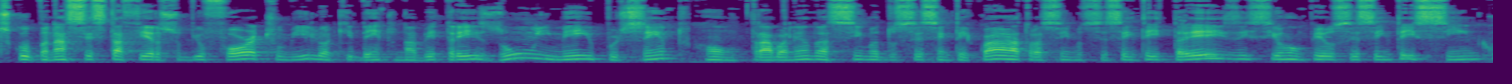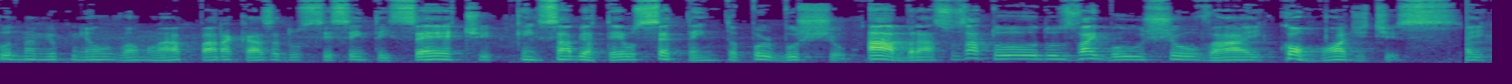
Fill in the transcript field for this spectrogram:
Desculpa, na sexta-feira subiu forte o milho aqui dentro na B3, 1,5%, com, trabalhando acima dos 64, acima dos 63 e se romper os 65, na minha opinião, vamos lá para a casa dos 67, quem sabe até os 70 por bushel. Abraços a todos, vai bushel, vai commodities. Vai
